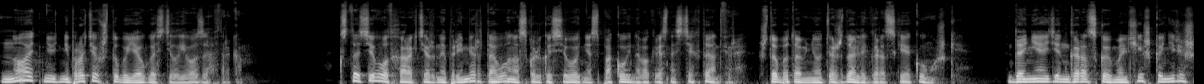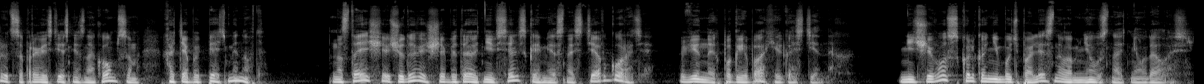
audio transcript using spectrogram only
но отнюдь не против, чтобы я угостил его завтраком. Кстати, вот характерный пример того, насколько сегодня спокойно в окрестностях Танфера, чтобы там не утверждали городские кумушки. Да ни один городской мальчишка не решится провести с незнакомцем хотя бы пять минут. Настоящие чудовища обитают не в сельской местности, а в городе, в винных погребах и гостиных. Ничего сколько-нибудь полезного мне узнать не удалось.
